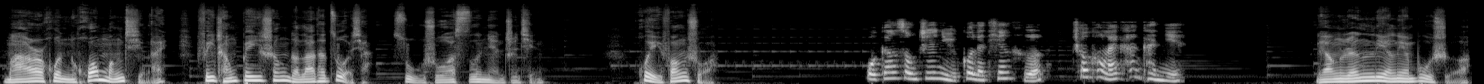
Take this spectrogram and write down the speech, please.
马二混慌忙起来，非常悲伤地拉他坐下，诉说思念之情。慧芳说：“我刚送织女过了天河，抽空来看看你。”两人恋恋不舍，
